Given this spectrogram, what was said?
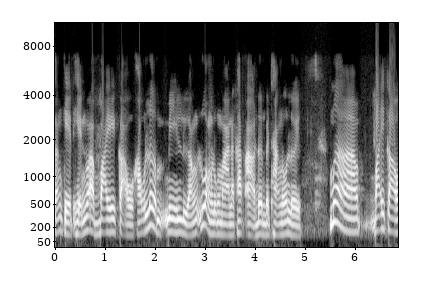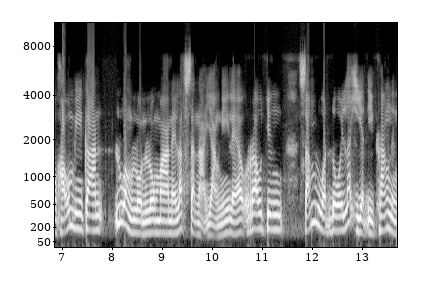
สังเกตเห็นว่าใบเก่าเขาเริ่มมีเหลืองร่วงลงมานะครับอ้าวเดินไปทางโน้นเลย เมื่อใบเก่าเขามีการล่วงหล่นลงมาในลักษณะอย่างนี้แล้ว เราจึงสำรวจโดยละเอียดอีกครั้งหนึ่ง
